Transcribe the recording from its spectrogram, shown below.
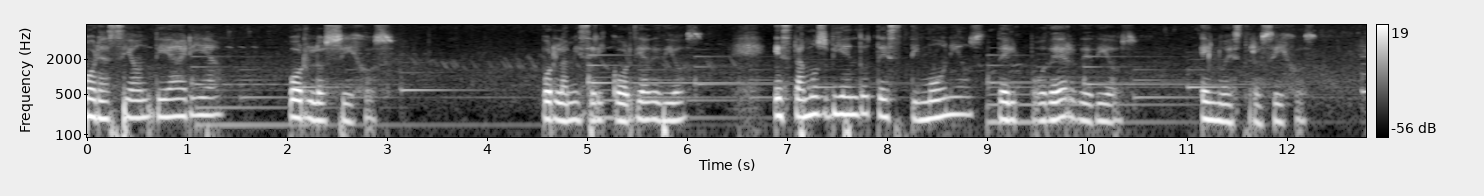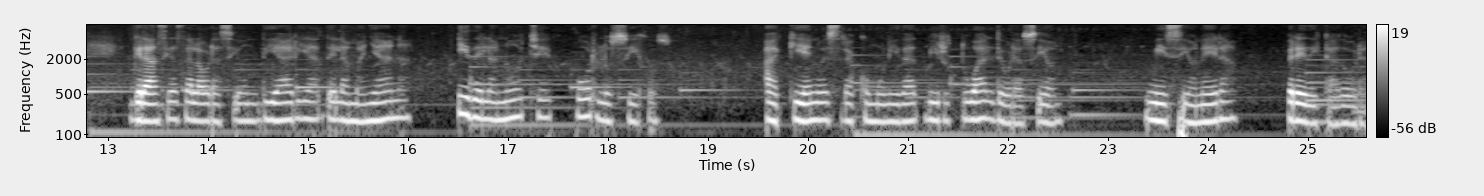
Oración diaria por los hijos. Por la misericordia de Dios, estamos viendo testimonios del poder de Dios en nuestros hijos. Gracias a la oración diaria de la mañana y de la noche por los hijos. Aquí en nuestra comunidad virtual de oración, misionera, predicadora.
